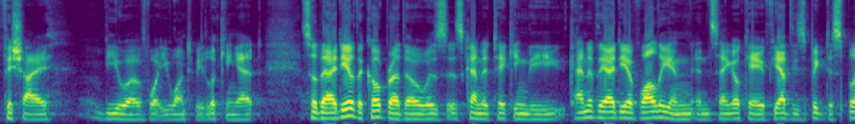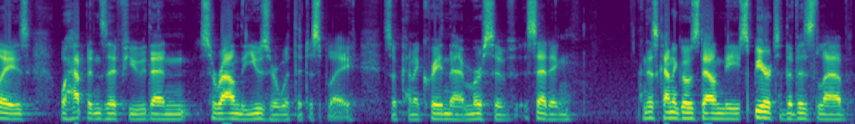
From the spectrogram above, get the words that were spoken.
fisheye view of what you want to be looking at. So the idea of the Cobra though was is kind of taking the kind of the idea of Wally and, and saying, okay, if you have these big displays, what happens if you then surround the user with the display? So kind of creating that immersive setting. And this kind of goes down the spirit of the Viz Lab,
